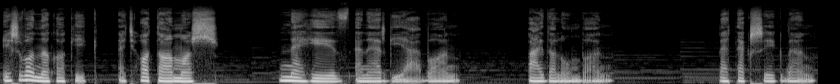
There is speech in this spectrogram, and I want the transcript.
És vannak, akik egy hatalmas, nehéz energiában, fájdalomban, betegségben,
